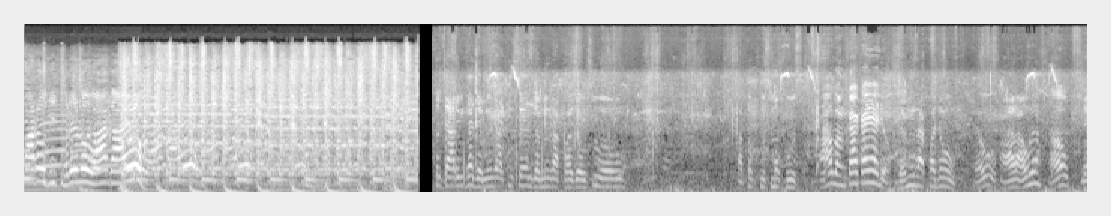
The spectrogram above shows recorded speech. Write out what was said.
મારો વિખરેલો વાઘ આવ્યો તો ચાર વીઘા જમીન રાખી છે જમીન રાખવા જાઉં છું હવે. આ તો ખુશમાં ખુશ. હા બંકા કઈ આડ્યો? જમીન રાખવા જાઉં. એવું? હાર આવું ને આવ. લે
